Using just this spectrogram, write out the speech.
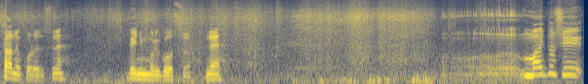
種これですね。紅森ゴースね。毎年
